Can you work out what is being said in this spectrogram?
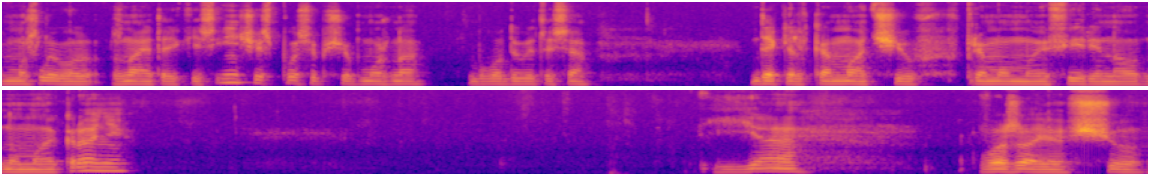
можливо, знаєте якийсь інший спосіб, щоб можна було дивитися декілька матчів в прямому ефірі на одному екрані. Я вважаю, що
